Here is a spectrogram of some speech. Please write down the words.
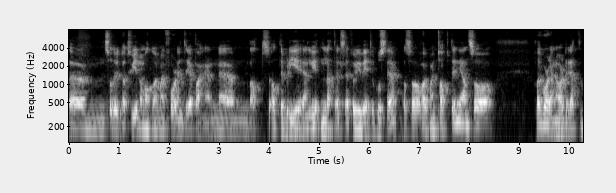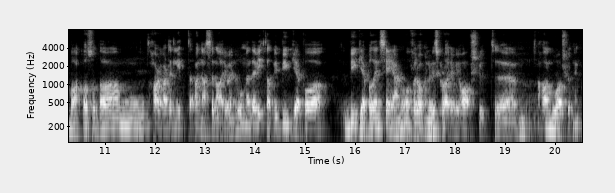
Um, så det er ikke noe tvil om at når man får den trepoengeren, um, at, at, det blir en liten lettelse. For vi vet jo hvordan det er. Altså, har man tapt den igjen, så har Vålerenga vært rett bak oss. og Da mm, har det vært et litt annet scenario enn nå. Men det er viktig at vi bygger på, bygger på den seieren nå. og Forhåpentligvis klarer vi å avslutte, uh, ha en god avslutning.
